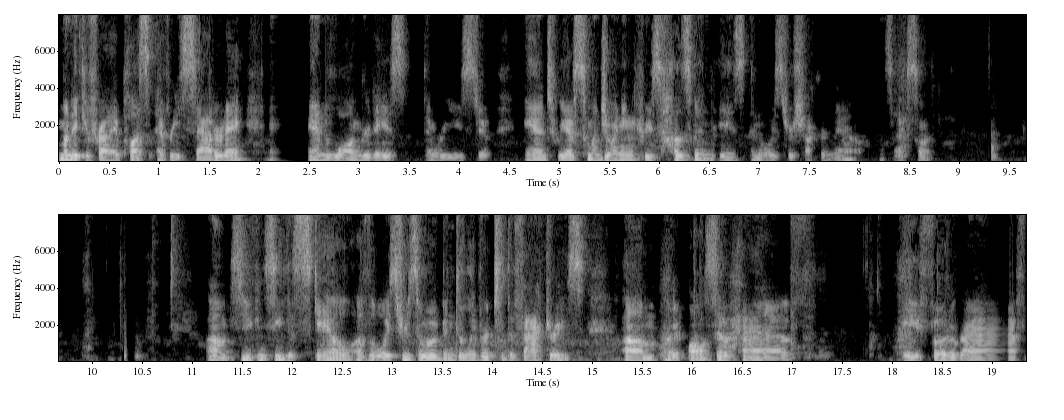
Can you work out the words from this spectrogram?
monday through friday plus every saturday and longer days than we're used to and we have someone joining whose husband is an oyster shucker now that's excellent um, so you can see the scale of the oysters that have been delivered to the factories. Um, I also have a photograph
